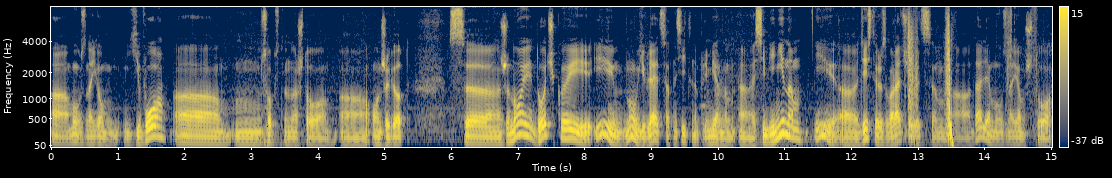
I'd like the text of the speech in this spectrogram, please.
мы узнаем его, собственно, что он живет с э, женой, дочкой и ну, является относительно примерным э, семьянином. И э, действие разворачивается. Э, далее мы узнаем, что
